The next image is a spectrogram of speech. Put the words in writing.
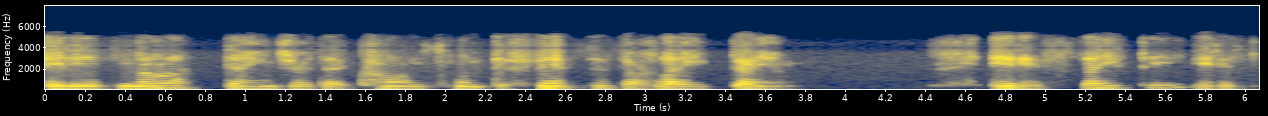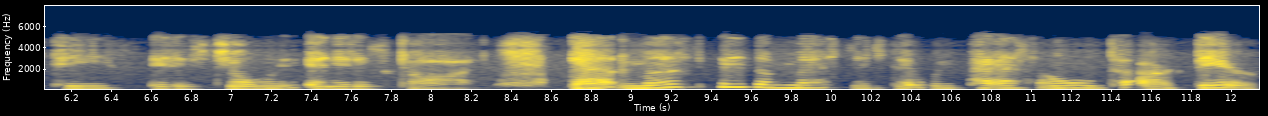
It is not danger that comes when defenses are laid down. It is safety, it is peace, it is joy, and it is God. That must be the message that we pass on to our dear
